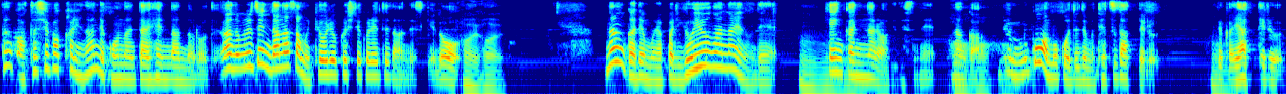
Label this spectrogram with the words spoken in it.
なんか私ばっかりなんでこんなに大変なんだろうって。あの、別に旦那さんも協力してくれてたんですけど、はいはい。なんかでもやっぱり余裕がないので、喧嘩になるわけですね。うんうん、なんか、でも向こうは向こうででも手伝ってる。うん、ていうかやってる。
